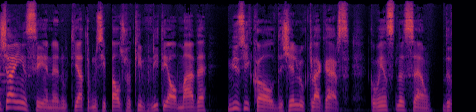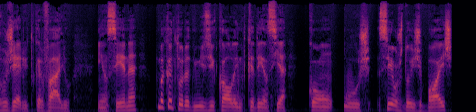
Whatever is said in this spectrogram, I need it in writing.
Já em cena, no Teatro Municipal Joaquim Benito em Almada, musical de Jean-Luc Lagarce, com a encenação de Rogério de Carvalho. Em cena, uma cantora de musical em decadência, com os seus dois boys,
